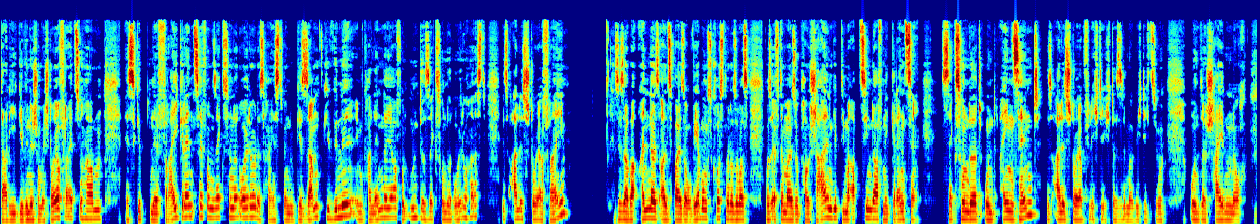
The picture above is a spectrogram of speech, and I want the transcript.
da die Gewinne schon mal steuerfrei zu haben. Es gibt eine Freigrenze von 600 Euro. Das heißt, wenn du Gesamtgewinne im Kalenderjahr von unter 600 Euro hast, ist alles steuerfrei. Es ist aber anders als bei so Werbungskosten oder sowas, wo es öfter mal so Pauschalen gibt, die man abziehen darf, eine Grenze. 601 Cent ist alles steuerpflichtig. Das ist immer wichtig zu unterscheiden noch. Mhm.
